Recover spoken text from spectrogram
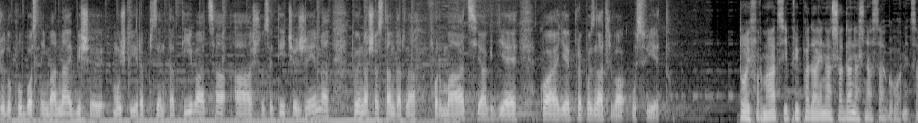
judo klub Bosna ima najviše muških reprezentativaca, a što se tiče žena, to je naša standardna formacija gdje koja je prepoznatljiva u svijetu. Toj formaciji pripada i naša današnja sagovornica,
